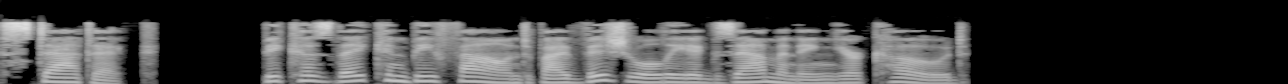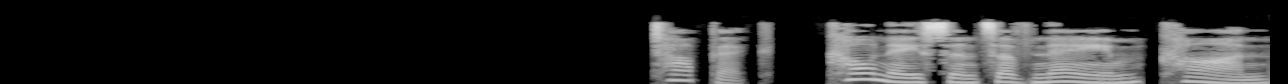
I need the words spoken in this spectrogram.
static because they can be found by visually examining your code. Topic: Connascence of name con.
